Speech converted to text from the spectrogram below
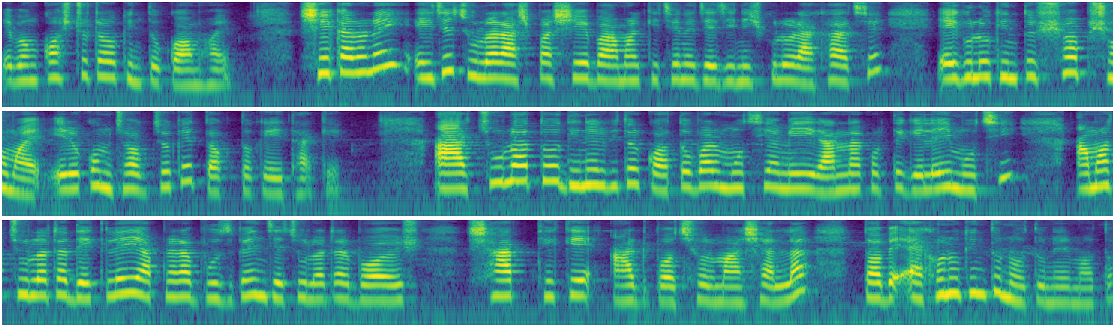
এবং কষ্টটাও কিন্তু কম হয়। সে কারণেই এই যে চুলার আশপাশে বা আমার কিচেনে যে জিনিসগুলো রাখা আছে, এগুলো কিন্তু সব সময় এরকম ঝকঝকে তকতকেই থাকে। আর চুলা তো দিনের ভিতর কতবার মুছি, আমি এই রান্না করতে গেলেই মুছি। আমার চুলাটা দেখলেই আপনারা বুঝবেন যে চুলাটার বয়স সাত থেকে আট বছর মাশাল্লাহ তবে এখনও কিন্তু নতুনের মতো।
